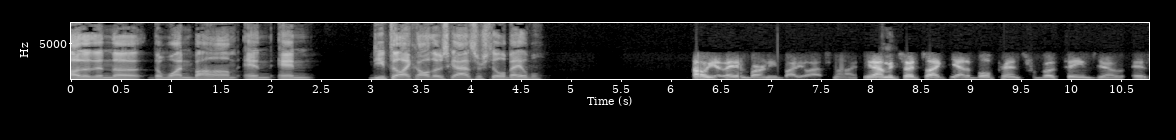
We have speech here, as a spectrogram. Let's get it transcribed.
other than the the one bomb. And and do you feel like all those guys are still available? Oh yeah, they didn't burn anybody last night. You know, I mean, so it's like yeah, the bullpens for both teams, you know, is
